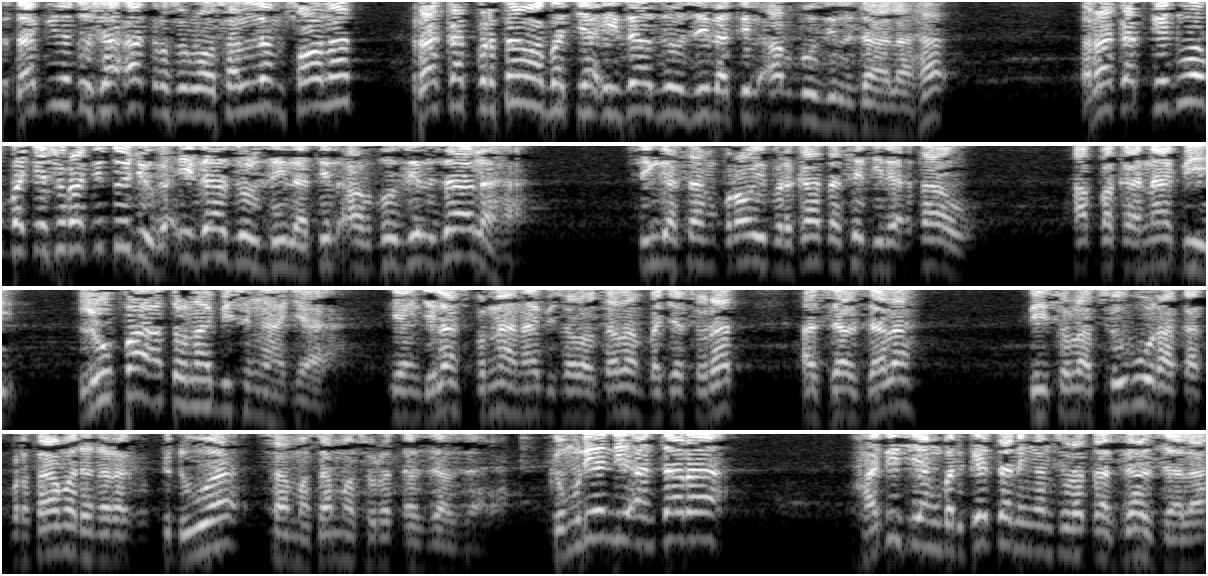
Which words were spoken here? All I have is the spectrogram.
Tetapi suatu saat Rasulullah SAW sholat, rakaat pertama baca Idza zulzilatil ardu zilzalaha. Rakaat kedua baca surat itu juga Idza zulzilatil ardu zilzalaha. Sehingga sang perawi berkata, saya tidak tahu apakah Nabi lupa atau Nabi sengaja. Yang jelas pernah Nabi SAW baca surat Az-Zalzalah di sholat subuh rakaat pertama dan rakaat kedua sama-sama surat Az-Zalzalah. Kemudian di antara hadis yang berkaitan dengan surat Az-Zalzalah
